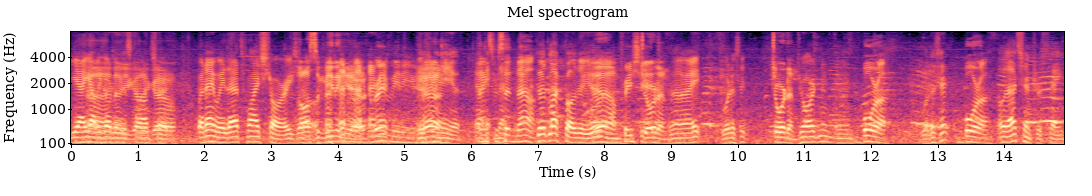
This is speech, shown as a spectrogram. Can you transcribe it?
yeah, I got to go I to this gotta concert. go. But anyway, that's my story. It was awesome meeting you. Great meeting you. Yeah. meeting you. Thanks for sitting down. Good luck, both of you. Yeah. Appreciate it. Jordan. All right. What is it? Jordan. Jordan? and- Bora. What is it? Bora. Oh, that's interesting.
